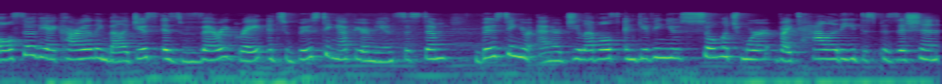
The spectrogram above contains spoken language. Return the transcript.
Also, the Ikaria Lean Belly Juice is very great into boosting up your immune system, boosting your energy levels, and giving you so much more vitality, disposition.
